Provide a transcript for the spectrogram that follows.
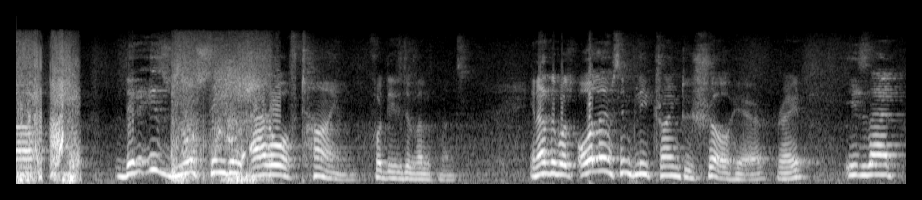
uh, there is no single arrow of time for these developments. In other words, all I'm simply trying to show here, right, is that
